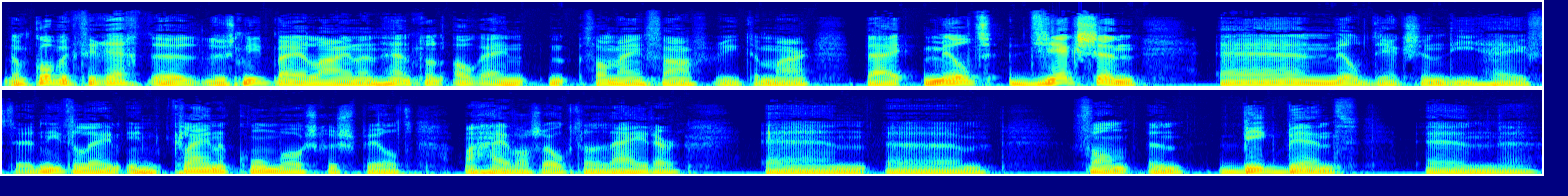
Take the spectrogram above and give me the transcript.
dan kom ik terecht, dus niet bij Lionel Hampton, ook een van mijn favorieten, maar bij Milt Jackson. En Milt Jackson die heeft niet alleen in kleine combo's gespeeld, maar hij was ook de leider en, ehm, van een big band. En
